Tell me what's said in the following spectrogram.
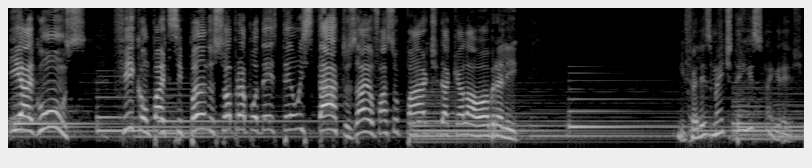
e alguns ficam participando só para poder ter um status. Ah, eu faço parte daquela obra ali. Infelizmente tem isso na igreja.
